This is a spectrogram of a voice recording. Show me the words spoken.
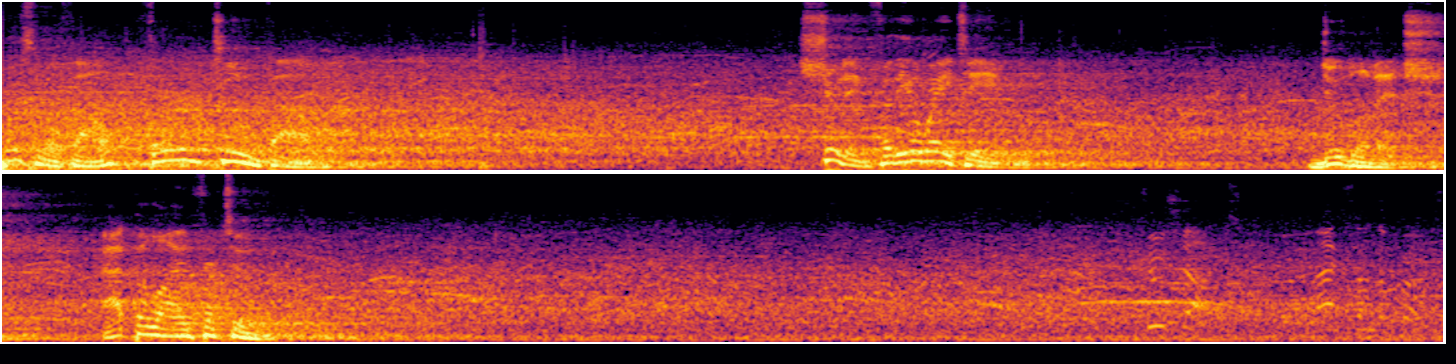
personal foul, third team foul. Shooting for the away team. Dubljevic at the line for two. Two shots. Last on the first.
